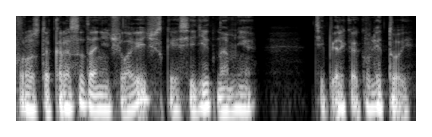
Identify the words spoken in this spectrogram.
просто красота нечеловеческая сидит на мне теперь как влитой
